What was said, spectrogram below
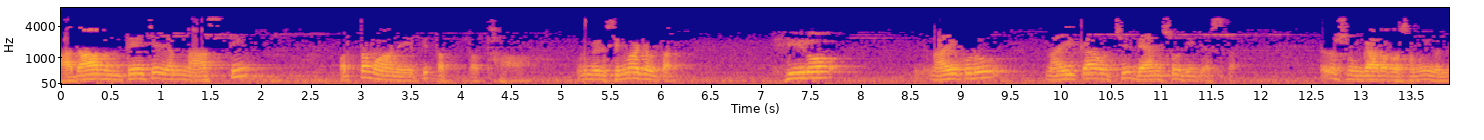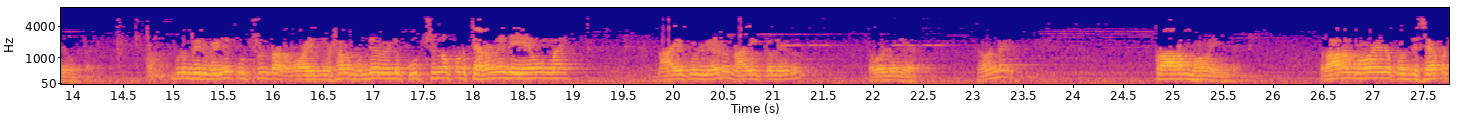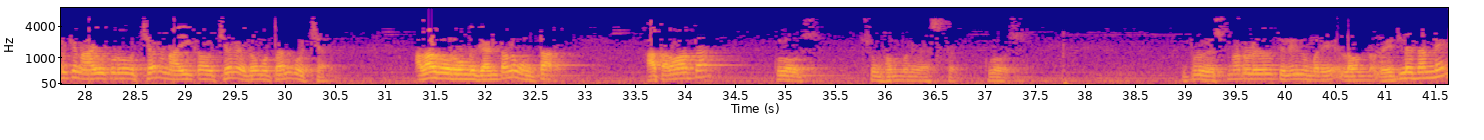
ఆదావంతే చెన్నాస్తి వర్తమానేపి తత్తథ. ఇప్పుడు మీరు సినిమాకి వెళ్తారు. హీరో నాయకుడు నాయిక వచ్చి డ్యాన్స్ అది చేస్తారు ఏదో శృంగార రసము ఇవన్నీ ఉంటాయి. ఇప్పుడు మీరు వెళ్ళి కూర్చుంటారు. ఐదు నిమిషాల ముందే వెళ్ళి కూర్చున్నప్పుడు తెర మీద ఏమున్నాయి? నాయకుడు లేడు నాయిక లేడు ఎవళ్ళు లేరు. ఏమండి? ప్రారంభమైంది. ప్రారంభమైన కొద్దిసేపటికి నాయకుడు వచ్చారు నాయిక వచ్చారు ఏదో మొత్తానికి వచ్చారు. అలాగో రెండు గంటలు ఉంటారు. ఆ తర్వాత క్లోజ్. శుభం అని వేస్తారు క్లోజ్. ఇప్పుడు వేస్తున్నారో లేదో తెలియదు మరి ఇలా ఉందో. వేయట్లేదండి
